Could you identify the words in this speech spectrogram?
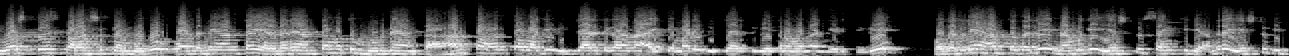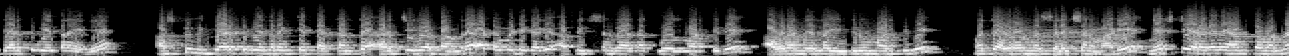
ಯುವರ್ ಸ್ಪೇಸ್ ಸ್ಕಾಲರ್ಶಿಪ್ ಎಂಬುದು ಒಂದನೇ ಹಂತ, ಎರಡನೇ ಹಂತ ಮತ್ತು ಮೂರನೇ ಹಂತ. ಹಂತ ಹಂತವಾಗಿ ವಿದ್ಯಾರ್ಥಿಗಳನ್ನ ಆಯ್ಕೆ ಮಾಡಿ ವಿದ್ಯಾರ್ಥಿ ವೇತನವನ್ನ ನೀಡ್ತೀವಿ. ಮೊದಲನೇ ಹಂತದಲ್ಲಿ ನಮಗೆ ಎಷ್ಟು ಸಂಖ್ಯೆಗೆ ಅಂದ್ರೆ ಎಷ್ಟು ವಿದ್ಯಾರ್ಥಿ ವೇತನ ಇದೆ, ಅಷ್ಟು ವಿದ್ಯಾರ್ಥಿ ವೇತನಕ್ಕೆ ತಕ್ಕಂತೆ ಅರ್ಜಿಗಳು ಬಂದ್ರೆ ಆಟೋಮೆಟಿಕ್ ಆಗಿ ಅಪ್ಲಿಕೇಶನ್ ಗಳನ್ನ ಕ್ಲೋಸ್ ಮಾಡ್ತೀವಿ, ಅವರನ್ನೆಲ್ಲ ಇಂಟರ್ವ್ಯೂ ಮಾಡ್ತೀವಿ, ಮತ್ತೆ ಅವರನ್ನ ಸೆಲೆಕ್ಷನ್ ಮಾಡಿ ನೆಕ್ಸ್ಟ್ ಎರಡನೇ ಹಂತವನ್ನ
